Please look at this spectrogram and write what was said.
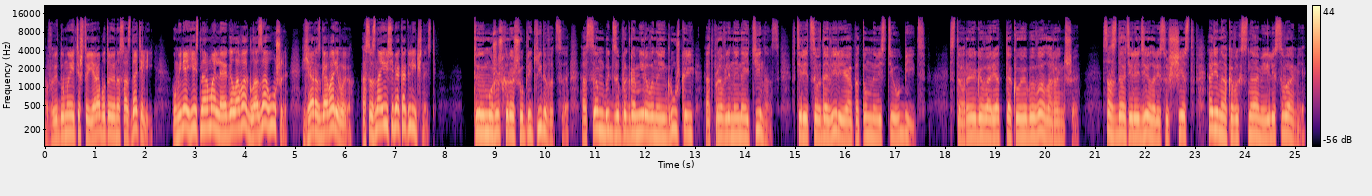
«Вы думаете, что я работаю на создателей? У меня есть нормальная голова, глаза, уши. Я разговариваю, осознаю себя как личность». «Ты можешь хорошо прикидываться, а сам быть запрограммированной игрушкой, отправленной найти нас, втереться в доверие, а потом навести убийц. Старые говорят, такое бывало раньше. Создатели делали существ, одинаковых с нами или с вами,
